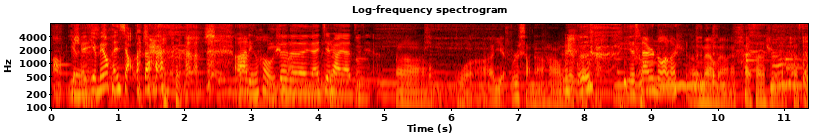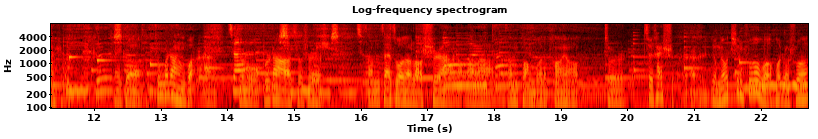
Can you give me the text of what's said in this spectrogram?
啊，也没也没有很小了，当然，八零后是吧？对对对，你来介绍一下自己。呃，我也不是小男孩儿，我也快 也三十多了是吧？呃没有没有，快三十了，快三十了。那个中国照相馆，就是我不知道，就是咱们在座的老师啊，完了咱们广播的朋友，就是最开始有没有听说过，或者说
